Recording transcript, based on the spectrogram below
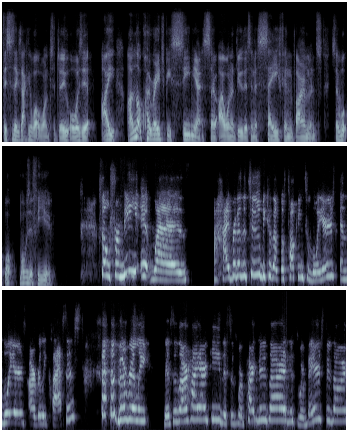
this is exactly what I want to do, or was it I I'm not quite ready to be seen yet, so I want to do this in a safe environment. So what what what was it for you? So for me, it was a hybrid of the two because I was talking to lawyers, and lawyers are really classist. They're really this is our hierarchy. This is where partners are. This is where barristers are.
